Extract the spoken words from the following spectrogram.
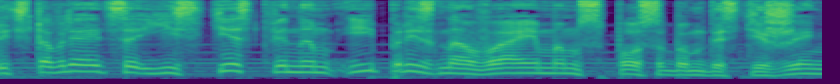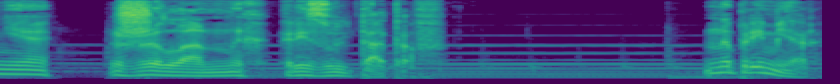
представляется естественным и признаваемым способом достижения желанных результатов. Например,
